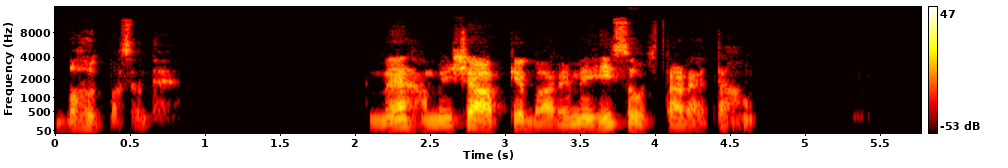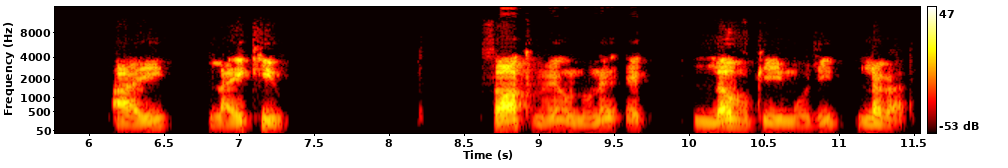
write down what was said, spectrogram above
बहुत पसंद है। मैं हमेशा आपके बारे में ही सोचता रहता हूँ। आई लाइक यू साथ में उन्होंने एक लव की इमोजी लगा दी।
